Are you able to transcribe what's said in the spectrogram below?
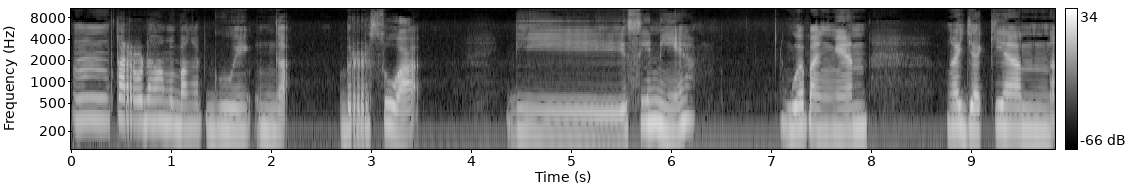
hmm, karena udah lama banget gue nggak bersua di sini gue pengen ngajakin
